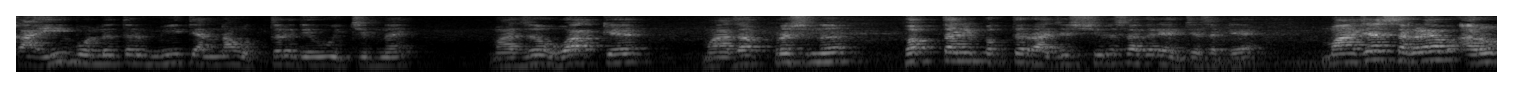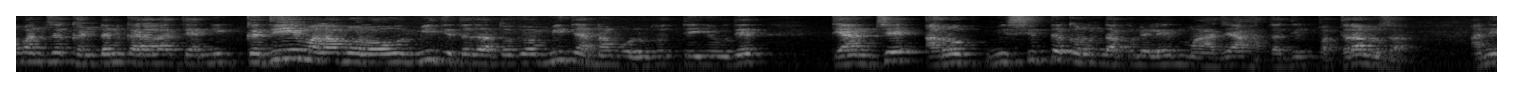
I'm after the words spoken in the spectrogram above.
काही बोललं तर मी त्यांना उत्तर देऊ इच्छित नाही. माझं वाक्य माझा प्रश्न फक्त आणि फक्त राजेश क्षीरसागर यांच्यासाठी आहे. माझ्या सगळ्या आरोपांचं खंडन करायला त्यांनी कधीही मला बोलावं मी तिथं जातो किंवा मी त्यांना बोलवतो ते येऊ देत. त्यांचे आरोप मी सिद्ध करून दाखवलेले माझ्या हातातील पत्रानुसार. आणि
